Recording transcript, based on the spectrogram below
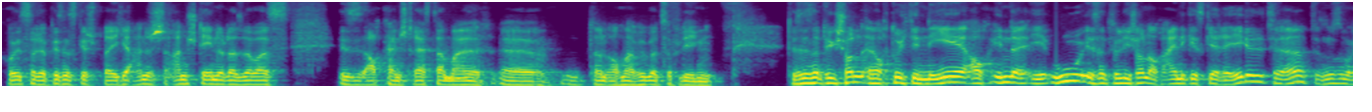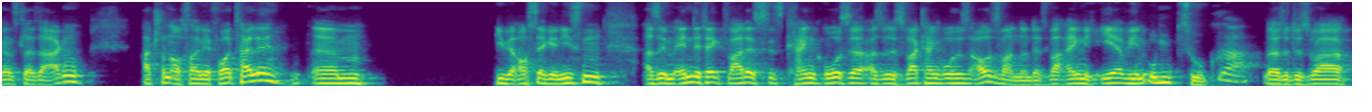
größere Businessgespräche an, anstehen oder sowas, ist es auch kein Stress, da mal äh, dann auch mal rüber zu fliegen. Das ist natürlich schon auch durch die Nähe, auch in der EU ist natürlich schon auch einiges geregelt. Ja, das muss man ganz klar sagen. Hat schon auch seine Vorteile. Ähm, die wir auch sehr genießen. Also im Endeffekt war das jetzt kein großer, also es war kein großes Auswandern, das war eigentlich eher wie ein Umzug. Ja. Also das war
